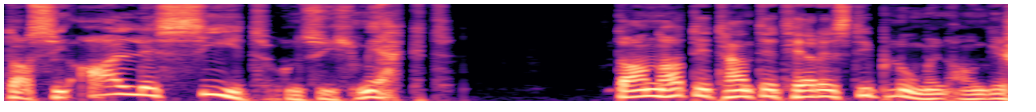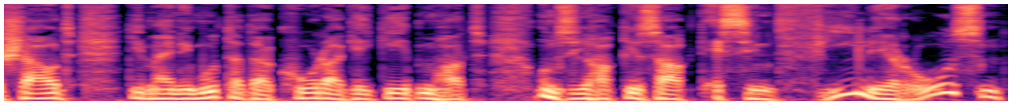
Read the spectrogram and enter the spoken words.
dass sie alles sieht und sich merkt. Dann hat die Tante Teres die Blumen angeschaut, die meine Mutter der Cora gegeben hat, und sie hat gesagt, es sind viele Rosen.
